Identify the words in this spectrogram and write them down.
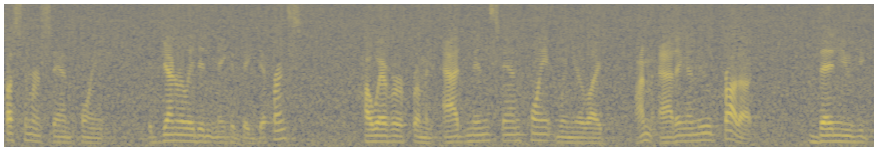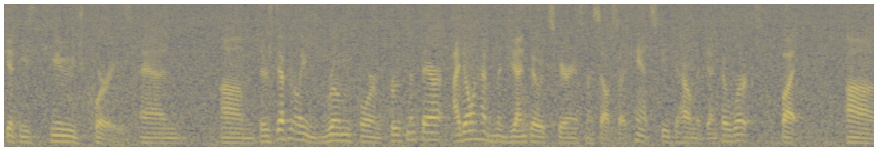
customer standpoint, it generally didn't make a big difference. However, from an admin standpoint, when you're like, I'm adding a new product, then you get these huge queries. And um, there's definitely room for improvement there. I don't have Magento experience myself, so I can't speak to how Magento works, but um,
